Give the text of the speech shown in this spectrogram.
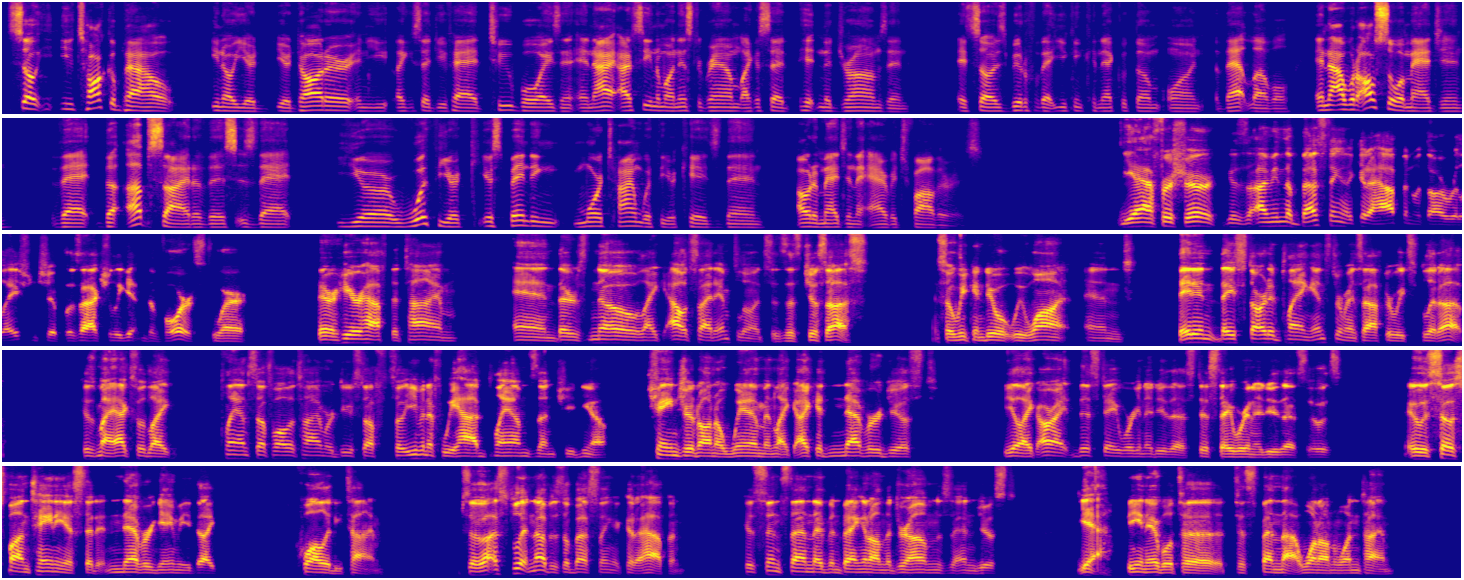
So you talk about you know your your daughter and you like you said you've had two boys and, and i i've seen them on instagram like i said hitting the drums and it's so it's beautiful that you can connect with them on that level. And I would also imagine that the upside of this is that you're with your you're spending more time with your kids than I would imagine the average father is. Yeah, for sure. Because I mean, the best thing that could have happened with our relationship was actually getting divorced, where they're here half the time and there's no like outside influences. It's just us so we can do what we want and they didn't they started playing instruments after we split up because my ex would like plan stuff all the time or do stuff. So even if we had plans then she'd you know change it on a whim and like i could never just be like all right this day we're to do this this day we're to do this. It was it was so spontaneous that it never gave me like quality time. So uh, splitting up is the best thing that could have happened. Because since then they've been banging on the drums and just yeah being able to to spend that one-on-one time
